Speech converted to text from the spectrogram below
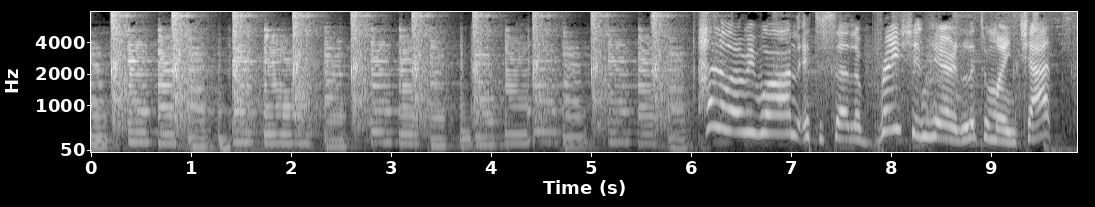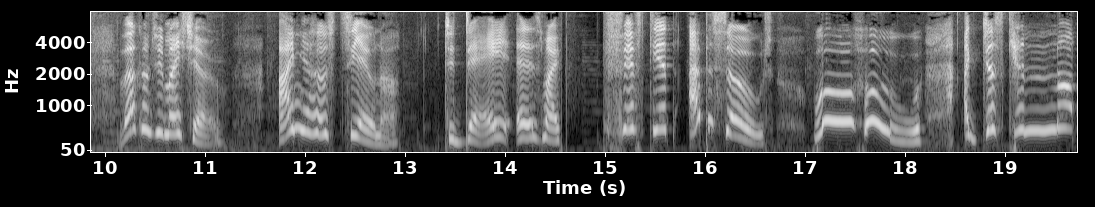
Hello, everyone. It's a celebration here in Little Mind Chats. Welcome to my show. I'm your host, Siona. Today is my 50th episode. Woohoo! I just cannot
